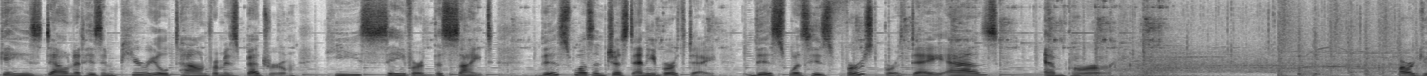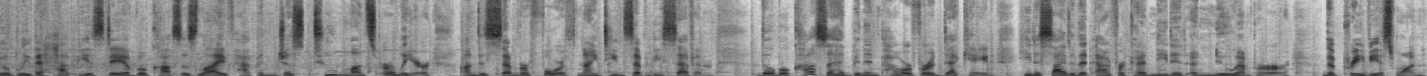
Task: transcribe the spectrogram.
gazed down at his imperial town from his bedroom, he savored the sight. This wasn't just any birthday, this was his first birthday as emperor. Arguably, the happiest day of Bokassa's life happened just two months earlier, on December 4, 1977. Though Bokassa had been in power for a decade, he decided that Africa needed a new emperor. The previous one,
